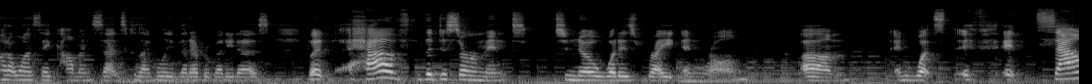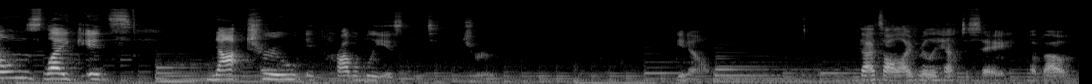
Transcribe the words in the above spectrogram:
I don't want to say common sense because I believe that everybody does, but have the discernment to know what is right and wrong. Um, and what's, if it sounds like it's not true, it probably isn't true. You know, that's all I really have to say about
